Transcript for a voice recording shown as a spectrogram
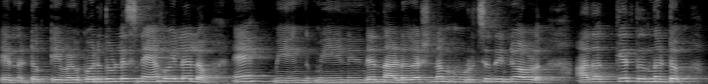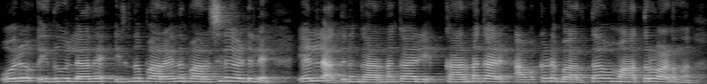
എന്നിട്ടും ഇവൾക്കൊരു തുള്ളി സ്നേഹമില്ലല്ലോ. ഏ മീൻ മീനിന്റെ നടുകഷ്ണം മുറിച്ച് തിന്നും അവൾ. അതൊക്കെ തിന്നിട്ടും ഒരു ഇതുമില്ലാതെ ഇരുന്ന് പറയുന്ന പറച്ചിൽ കേട്ടില്ലേ? എല്ലാത്തിനും കാരണക്കാരി കാരണക്കാരൻ അവക്കടെ ഭർത്താവ് മാത്രമാണെന്ന്.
